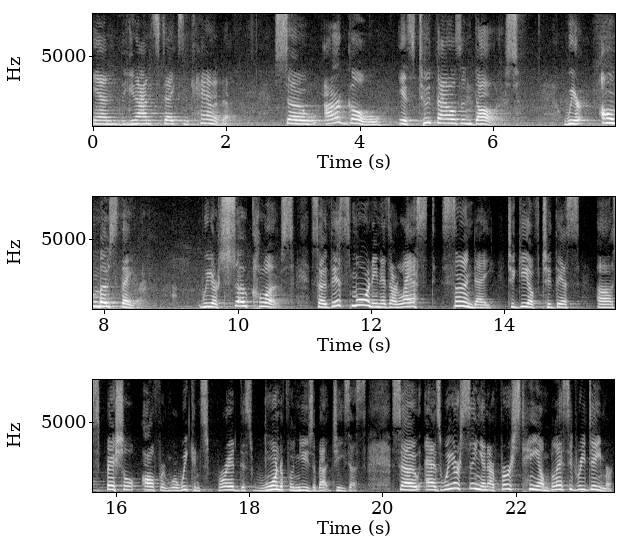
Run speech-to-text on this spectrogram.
in the United States and Canada. So our goal is $2,000. We're almost there. We are so close. So this morning is our last Sunday to give to this uh, special offering where we can spread this wonderful news about Jesus. So, as we are singing our first hymn, Blessed Redeemer,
